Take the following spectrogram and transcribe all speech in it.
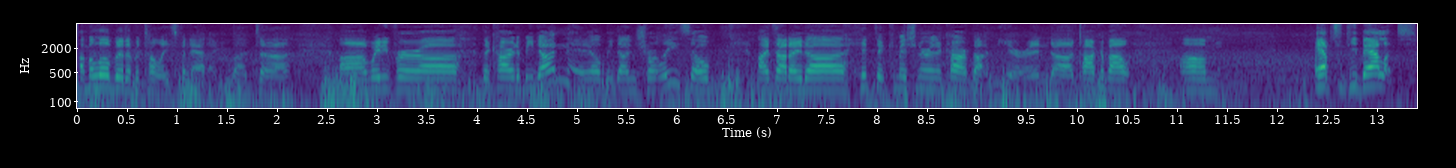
I'm a little bit of a Tully's fanatic, but uh, uh, waiting for uh, the car to be done, and it'll be done shortly. So I thought I'd uh, hit the commissioner in the car button here and uh, talk about um, absentee ballots.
